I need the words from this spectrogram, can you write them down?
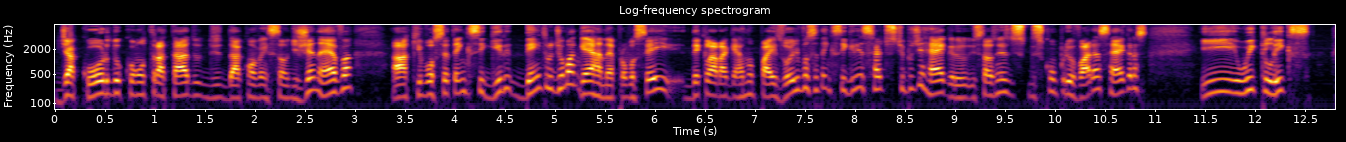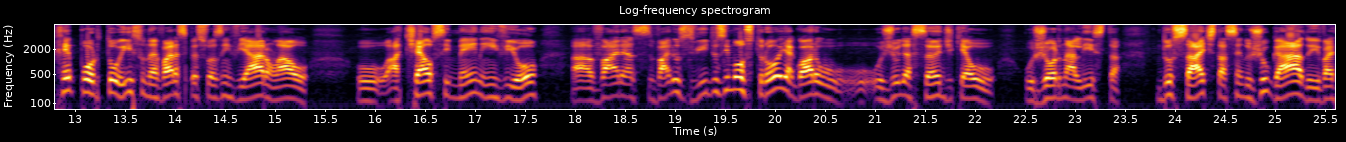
de acordo com o Tratado de, da Convenção de Geneva, a, que você tem que seguir dentro de uma guerra, né? Para você declarar guerra no país hoje, você tem que seguir certos tipos de regras. Os Estados Unidos descumpriu várias regras e o WikiLeaks reportou isso, né? Várias pessoas enviaram lá o, o a Chelsea Manning enviou uh, várias, vários vídeos e mostrou, e agora o, o Julia Sand, que é o, o jornalista do site, está sendo julgado e vai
